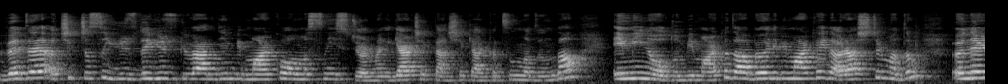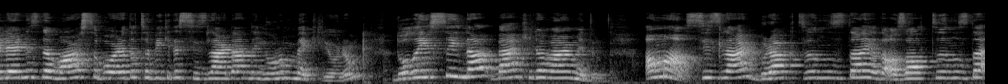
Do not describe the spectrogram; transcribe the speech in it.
ve de açıkçası %100 güvendiğim bir marka olmasını istiyorum. Hani gerçekten şeker katılmadığından emin olduğum bir marka. Daha böyle bir markayı da araştırmadım. Önerileriniz de varsa bu arada tabii ki de sizlerden de yorum bekliyorum. Dolayısıyla ben kilo vermedim. Ama sizler bıraktığınızda ya da azalttığınızda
